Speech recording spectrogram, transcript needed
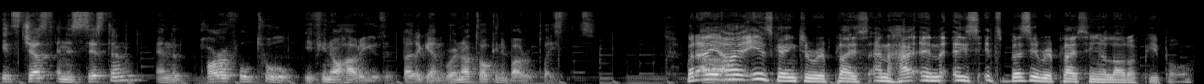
it's just an assistant and a powerful tool if you know how to use it. But again, we're not talking about replacements. But um, AI is going to replace, and and it's, it's busy replacing a lot of people.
